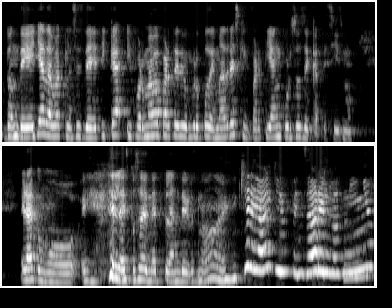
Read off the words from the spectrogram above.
donde ella daba clases de ética y formaba parte de un grupo de madres que impartían cursos de catecismo. Era como eh, la esposa de Ned Flanders, ¿no? ¿Quiere alguien pensar en los niños?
